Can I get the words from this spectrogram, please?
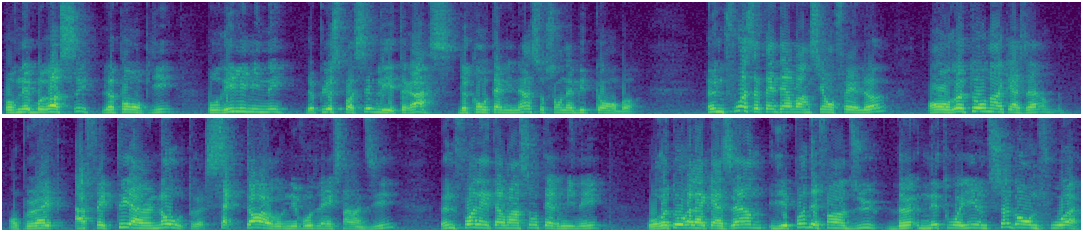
pour venir brosser le pompier pour éliminer le plus possible les traces de contaminants sur son habit de combat. Une fois cette intervention faite là, on retourne en caserne. On peut être affecté à un autre secteur au niveau de l'incendie. Une fois l'intervention terminée, au retour à la caserne, il n'est pas défendu de nettoyer une seconde fois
